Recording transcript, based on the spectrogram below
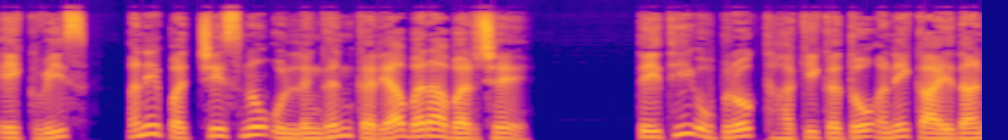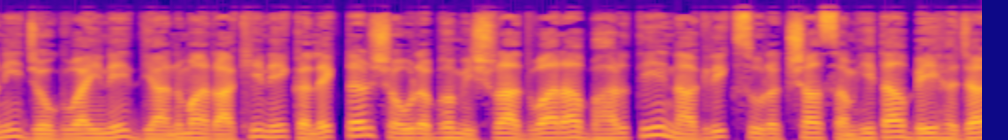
એકવીસ અને પચ્ચીસનું ઉલ્લંઘન કર્યા બરાબર છે. તેથી ઉપરોક્ત હકીકતો અને કાયદાની જોગવાઈને ધ્યાનમાં રાખીને કલેક્ટર સૌરભ મિશ્રા દ્વારા ભારતીય નાગરિક સુરક્ષા સંહિતા બે હજાર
